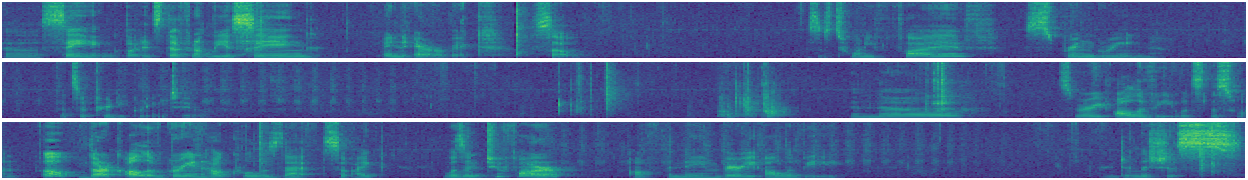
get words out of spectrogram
uh, saying, but it's definitely a saying in Arabic. So this is 25, spring green. That's a pretty green too. And now it's very olivey. What's this one? Oh, dark olive green. How cool is that? So I wasn't too far off the name. Very olivey. Very delicious.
